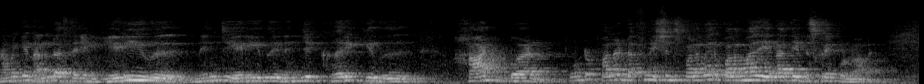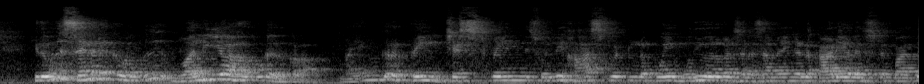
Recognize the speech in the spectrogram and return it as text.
நமக்கே நல்லா தெரியும். எரியுது. நெஞ்சு எரியுது. நெஞ்சு கரிக்குது. ஹார்ட் பர்ன் போன்ற பல டெஃபினேஷன்ஸ் பல பேர் பல மாதிரி எல்லாத்தையும் டிஸ்கிரைப் பண்ணுவாங்க. இது வந்து சிலருக்கு வந்து வலியாக கூட இருக்கலாம். பயங்கர பெயின் செஸ்ட் பெயின் சொல்லி ஹாஸ்பிட்டலில் போய் முதியோர்கள் சில சமயங்களில் கார்டியாலஜிஸ்ட்டை பார்த்து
